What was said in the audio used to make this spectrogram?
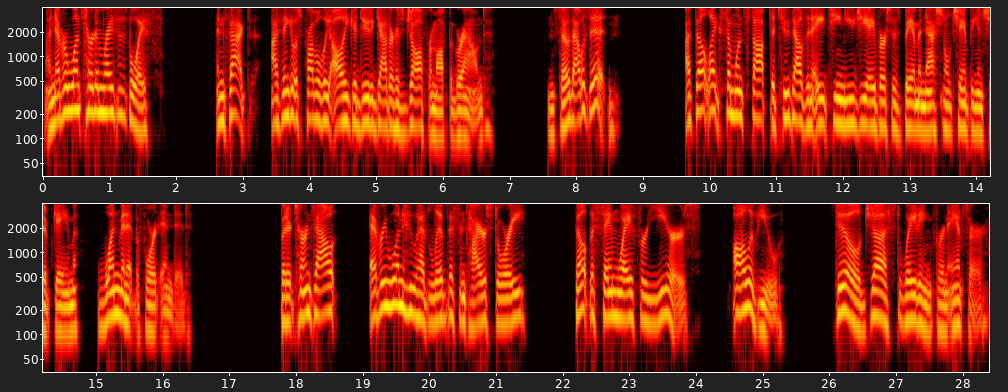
I never once heard him raise his voice. In fact, I think it was probably all he could do to gather his jaw from off the ground. And so that was it. I felt like someone stopped the 2018 UGA versus Bama National Championship game one minute before it ended. But it turns out everyone who had lived this entire story felt the same way for years. All of you, still just waiting for an answer.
